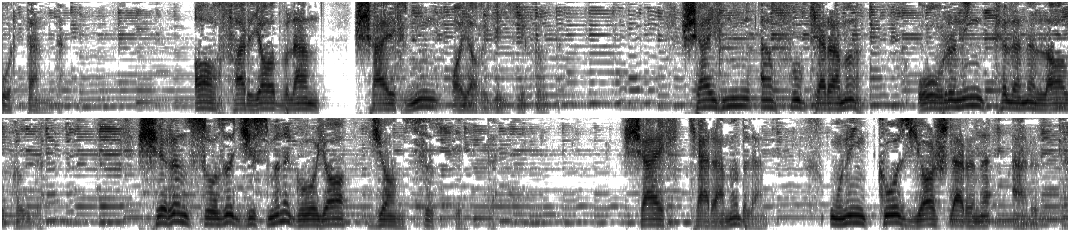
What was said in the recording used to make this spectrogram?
o'rtandi. Oh faryod bilan shayxning oyog'iga yiqildi. Shayxning affu karami o'g'rining tilini lol qildi. Shirin so'zi jismini go'yo jonsiz etdi. Shayx karami bilan uning ko'z yoshlarini aritdi.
